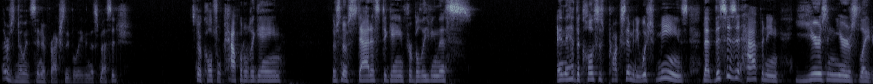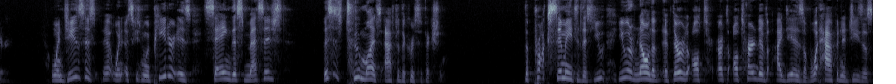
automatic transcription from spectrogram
There was no incentive for actually believing this message. There's no cultural capital to gain. There's no status to gain for believing this. And they had the closest proximity, which means that this isn't happening years and years later. When Jesus is, when, excuse me, when Peter is saying this message, this is two months after the crucifixion the proximity to this, you, you would have known that if there were alter, alternative ideas of what happened to Jesus,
